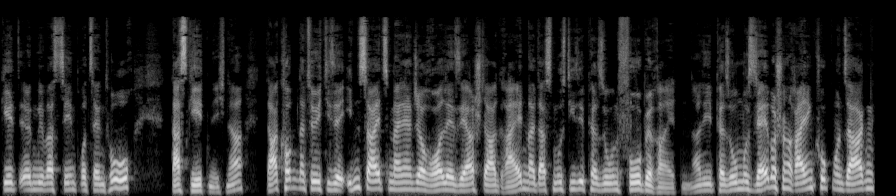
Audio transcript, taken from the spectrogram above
geht irgendwie was zehn Prozent hoch Das geht nicht. Ne? Da kommt natürlich diese Insights Manager Rolle sehr stark rein, weil das muss diese Person vorbereiten. Ne? Die Person muss selber schon reingucken und sagen,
